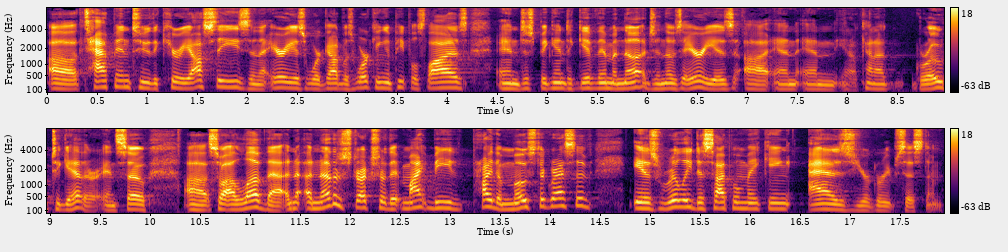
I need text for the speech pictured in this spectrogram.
uh, tap into the curiosities and the areas where God was working in people's lives, and just begin to give them a nudge in those areas, uh, and and you know kind of grow together. And so, uh, so I love that. An- another structure that might be probably the most aggressive is really disciple making as your group system.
